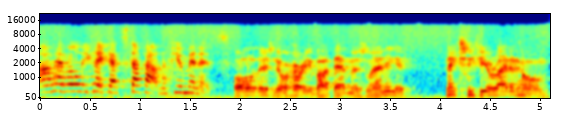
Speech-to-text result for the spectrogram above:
I'll have only take that stuff out in a few minutes. Oh, there's no hurry about that, Miss Lanning. It makes me feel right at home.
